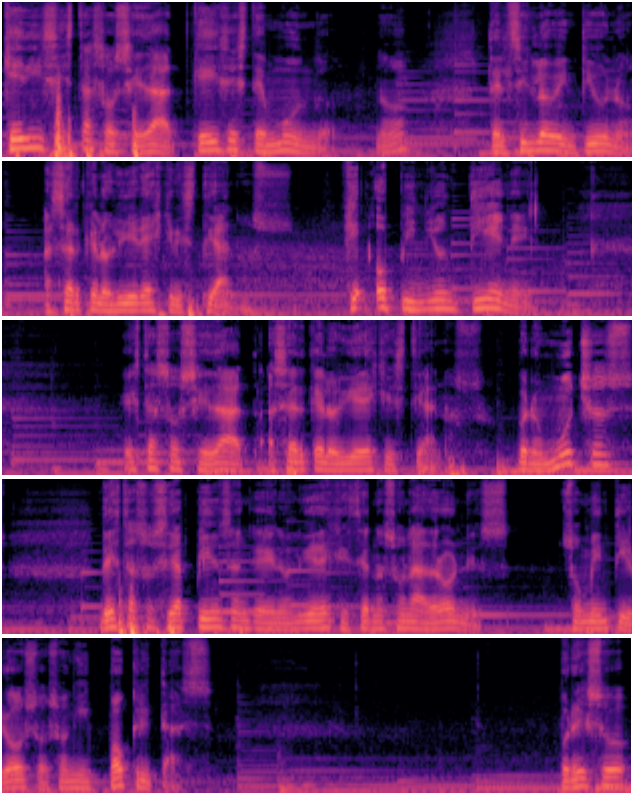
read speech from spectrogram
¿qué dice esta sociedad, qué dice este mundo ¿no? del siglo XXI acerca de los líderes cristianos? ¿Qué opinión tiene esta sociedad acerca de los líderes cristianos? Bueno, muchos de esta sociedad piensan que los líderes cristianos son ladrones, son mentirosos, son hipócritas. Por eso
